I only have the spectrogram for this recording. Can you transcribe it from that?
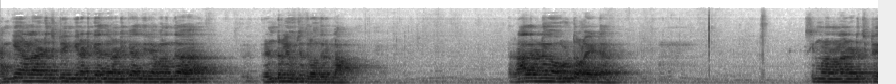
அங்கேயே நல்லா நடிச்சுட்டு இங்கே நடிக்காத நடிக்காது தெரியாமல் இருந்தால் ரெண்டுலேயும் உச்சத்தில் வந்திருக்கலாம். ராதாரண்ணன் உள்டோல் ஆகிட்டார் சினிமாவில் நல்லா நடிச்சுட்டு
